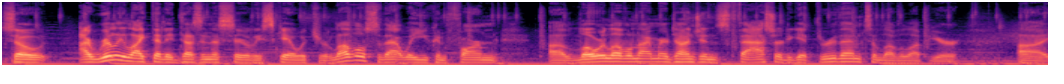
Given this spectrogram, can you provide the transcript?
So I really like that it doesn't necessarily scale with your level. So that way you can farm uh, lower level Nightmare Dungeons faster to get through them to level up your, uh,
